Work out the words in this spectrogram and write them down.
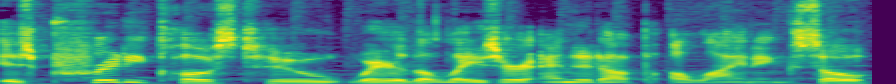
is pretty close to where the laser ended up aligning. So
